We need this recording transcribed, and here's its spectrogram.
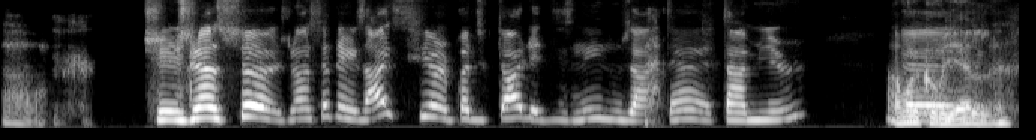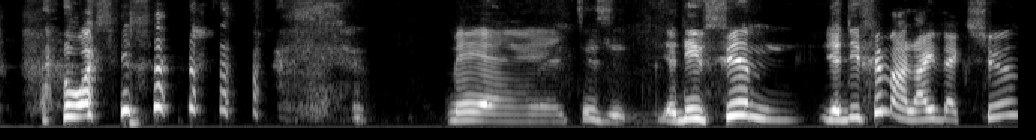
Ah. Je, je lance ça, je lance ça dans les airs. Si un producteur de Disney nous entend, tant mieux. Envoie un Euh, courriel. là. ouais, c'est ça. Mais euh, tu sais, c'est- il y a des films, il y a des films en live action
